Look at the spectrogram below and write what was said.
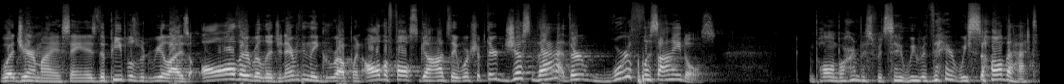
what Jeremiah is saying is the peoples would realize all their religion, everything they grew up with, all the false gods they worship, they're just that. They're worthless idols. And Paul and Barnabas would say, We were there, we saw that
